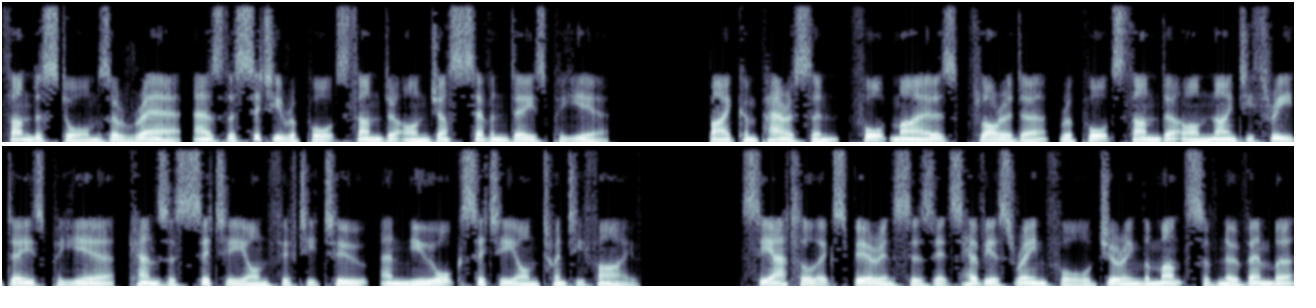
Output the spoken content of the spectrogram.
Thunderstorms are rare, as the city reports thunder on just seven days per year. By comparison, Fort Myers, Florida, reports thunder on 93 days per year, Kansas City on 52, and New York City on 25. Seattle experiences its heaviest rainfall during the months of November,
